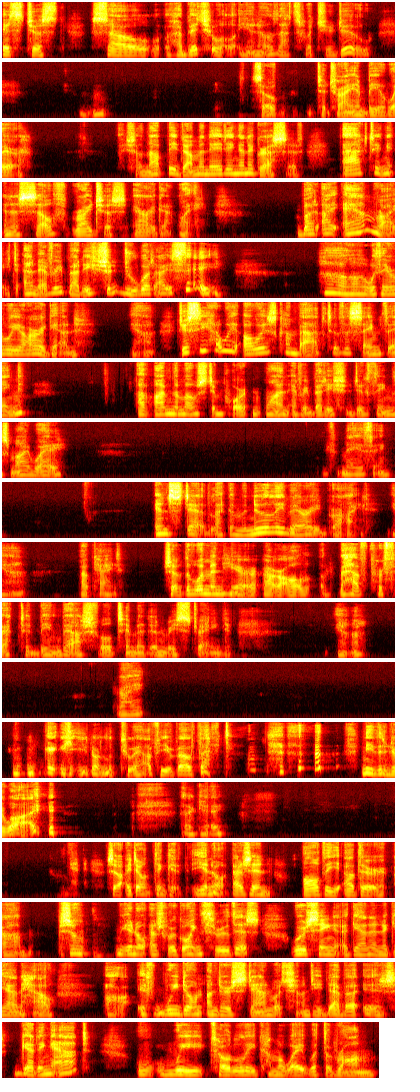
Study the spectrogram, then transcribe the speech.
It's just so habitual, you know, that's what you do. So to try and be aware. I shall not be dominating and aggressive, acting in a self-righteous, arrogant way. But I am right and everybody should do what I say. Oh, well, there we are again. Yeah. Do you see how we always come back to the same thing? Of I'm the most important one. Everybody should do things my way. It's amazing. Instead, like a newly married bride. Yeah. Okay. So the women here are all have perfected being bashful, timid, and restrained. Yeah. Right? You don't look too happy about that. Neither do I. okay. So I don't think it, you know, as in all the other, um, so, you know, as we're going through this, we're seeing again and again how, uh, if we don't understand what Shanti Deva is getting at, we totally come away with the wrong,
